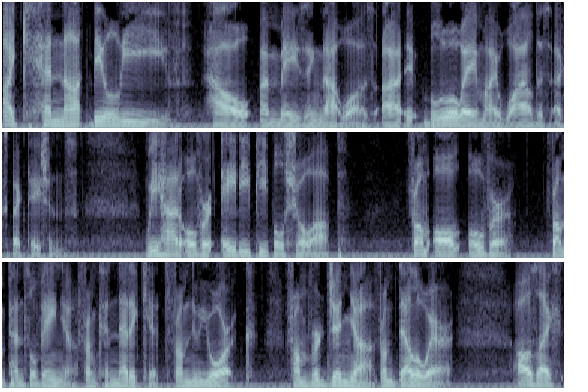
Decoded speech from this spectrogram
I cannot believe how amazing that was. Uh, it blew away my wildest expectations. We had over 80 people show up from all over from Pennsylvania, from Connecticut, from New York, from Virginia, from Delaware I was like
